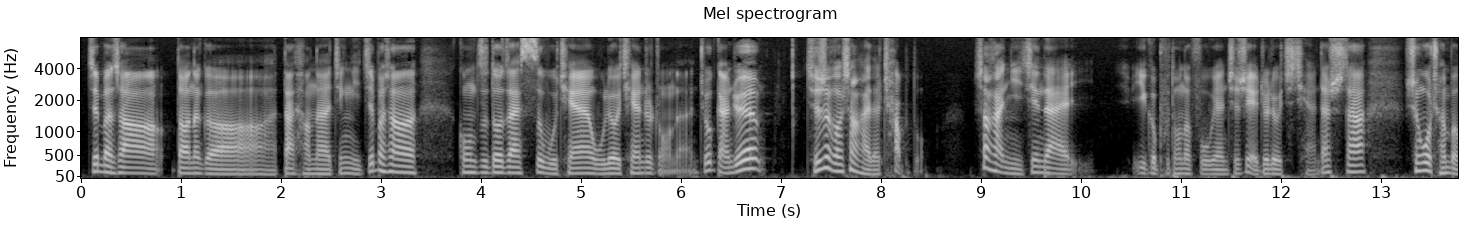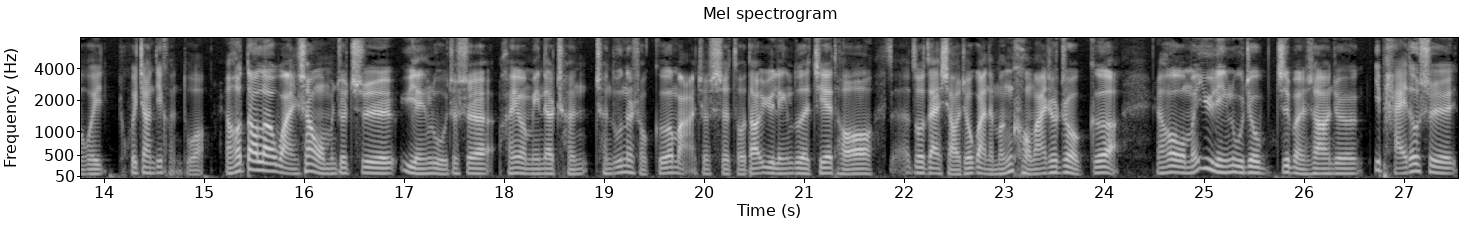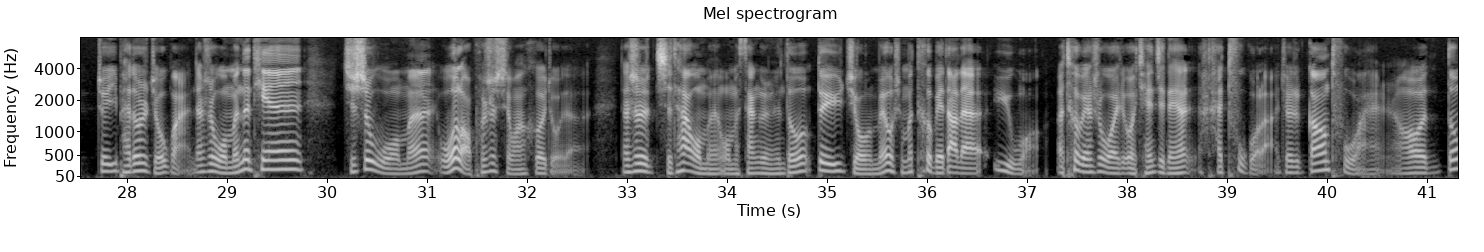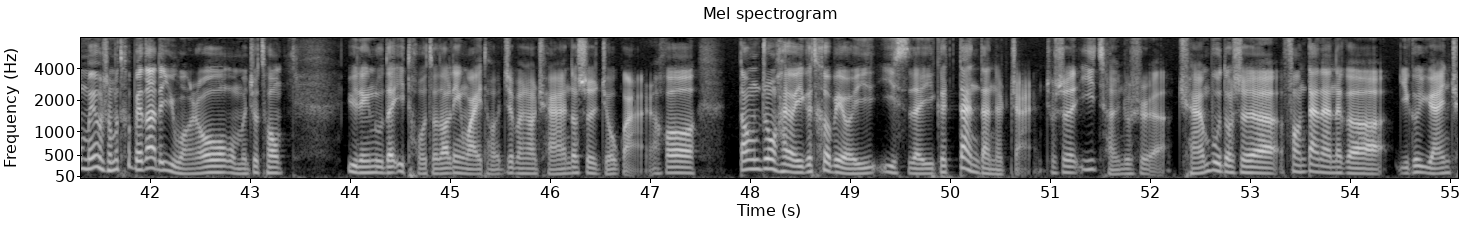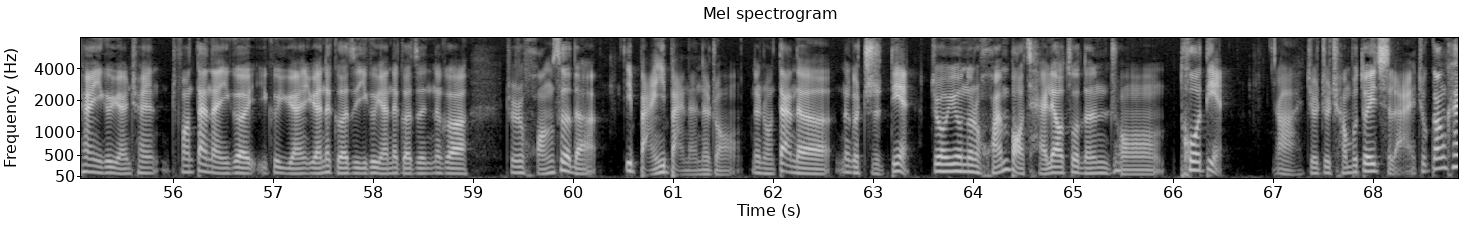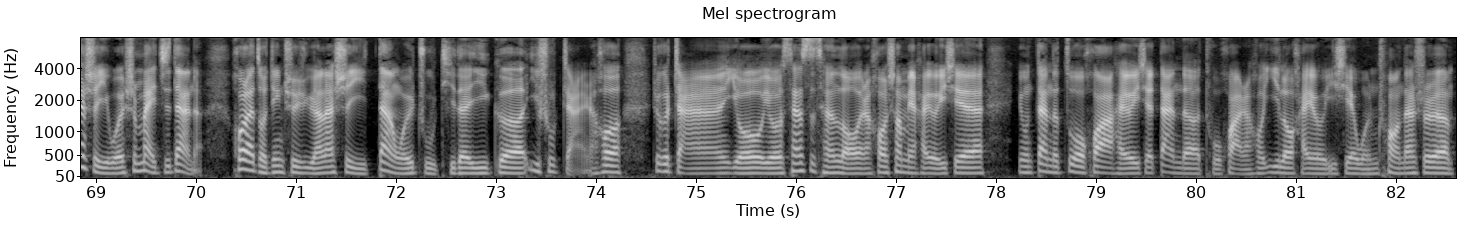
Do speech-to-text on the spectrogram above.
基本上到那个大堂的经理，基本上工资都在四五千、五六千这种的，就感觉其实和上海的差不多。上海你现在。一个普通的服务员其实也就六七千，但是他生活成本会会降低很多。然后到了晚上，我们就去玉林路，就是很有名的成成都那首歌嘛，就是走到玉林路的街头，坐在小酒馆的门口嘛，就这首歌。然后我们玉林路就基本上就一排都是，就一排都是酒馆。但是我们那天其实我们我老婆是喜欢喝酒的。但是其他我们我们三个人都对于酒没有什么特别大的欲望啊，特别是我我前几天还吐过了，就是刚吐完，然后都没有什么特别大的欲望，然后我们就从玉林路的一头走到另外一头，基本上全都是酒馆，然后当中还有一个特别有意意思的一个蛋蛋的展，就是一层就是全部都是放蛋蛋那个一个圆圈一个圆圈放蛋蛋一个一个圆圆的格子一个圆的格子那个就是黄色的。一板一板的那种那种蛋的那个纸垫，就用那种环保材料做的那种托垫啊，就就全部堆起来。就刚开始以为是卖鸡蛋的，后来走进去，原来是以蛋为主题的一个艺术展。然后这个展有有三四层楼，然后上面还有一些用蛋的作画，还有一些蛋的图画。然后一楼还有一些文创，但是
